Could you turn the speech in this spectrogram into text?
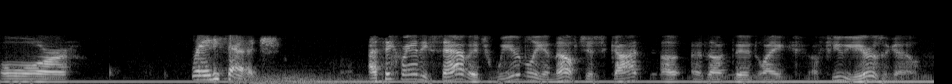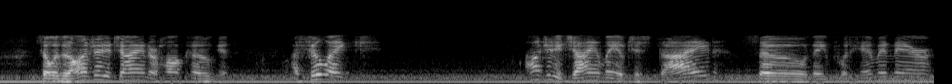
or Randy Savage. I think Randy Savage, weirdly enough, just got uh, inducted like a few years ago. So was it Andre the Giant or Hulk Hogan? I feel like Andre the Giant may have just died, so they put him in there.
